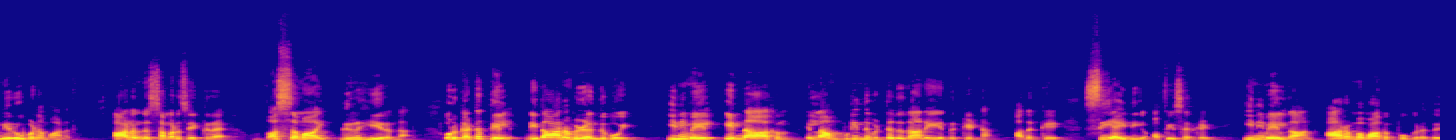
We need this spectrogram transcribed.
நிரூபணமானது. ஆனந்த சமரசேகர வசமாய் இறுகியிருந்தார் ஒரு கட்டத்தில் நிதானம் இழந்து போய் இனிமேல் என்ன ஆகும்? எல்லாம் முடிந்து விட்டது தானே? என்று கேட்டார். அதற்கு சிஐடி ஆபீசர்கள் இனிமேல் தான் ஆரம்பமாக போகிறது.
